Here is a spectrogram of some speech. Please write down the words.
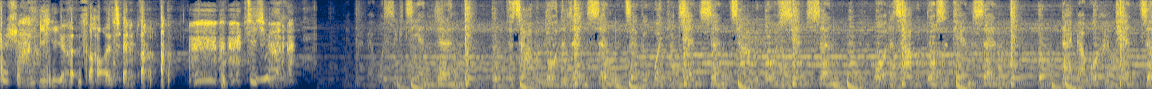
这傻逼呀！操去了，继续。代表我是个贱人，这差不多的人生，这个问题艰深，差不多先生，我的差不多是天生，代表我很天真，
